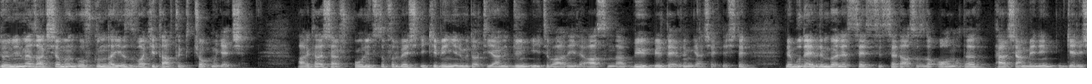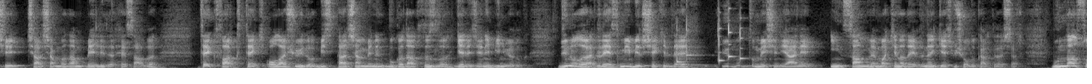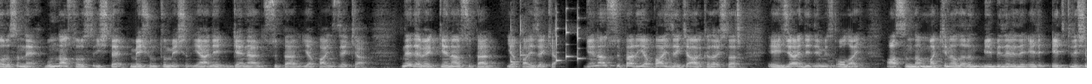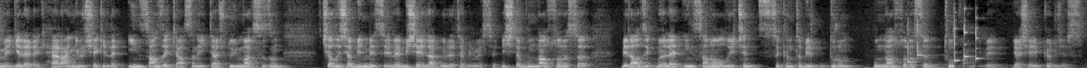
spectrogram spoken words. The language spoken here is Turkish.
Dönülmez akşamın ufkundayız. Vakit artık çok mu geç? Arkadaşlar 13.05.2024 yani dün itibariyle aslında büyük bir devrim gerçekleşti. Ve bu devrim böyle sessiz sedasız da olmadı. Perşembenin gelişi çarşambadan bellidir hesabı. Tek fark, tek olay şuydu. Biz Perşembenin bu kadar hızlı geleceğini bilmiyorduk. Dün olarak resmi bir şekilde human to machine yani insan ve makine devrine geçmiş olduk arkadaşlar. Bundan sonrası ne? Bundan sonrası işte machine to machine yani genel süper yapay zeka. Ne demek genel süper yapay zeka? Genel süper yapay zeka arkadaşlar AGI dediğimiz olay aslında makinaların birbirleriyle etkileşime girerek herhangi bir şekilde insan zekasına ihtiyaç duymaksızın çalışabilmesi ve bir şeyler üretebilmesi. İşte bundan sonrası birazcık böyle insanoğlu için sıkıntı bir durum. Bundan sonrası tufan gibi yaşayıp göreceğiz.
